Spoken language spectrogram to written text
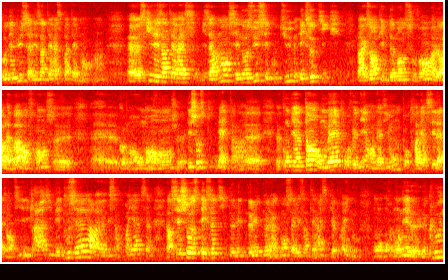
au début, ça ne les intéresse pas tellement. Hein. ce qui les intéresse, bizarrement, c'est nos us et coutumes exotiques. Par exemple, ils me demandent souvent, alors là-bas en France, euh, euh, comment on mange, des choses toutes bêtes. Hein, euh, combien de temps on met pour venir en avion, pour traverser l'Atlantique? Ah, tu mets 12 heures, mais c'est incroyable ça. Alors ces choses exotiques de l'ethnologue, bon, ça les intéresse, puis après, on, est le, clown,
